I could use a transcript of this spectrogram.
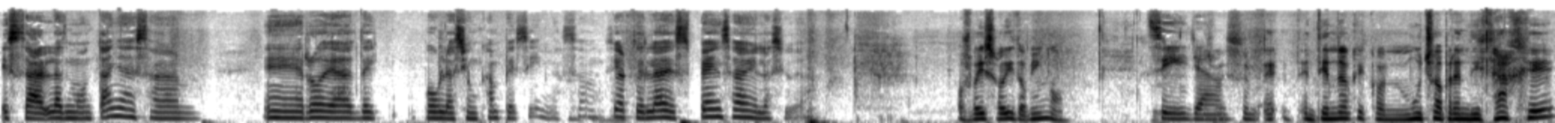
está, las montañas están rodeadas de población campesina, ¿cierto? Es la despensa de la ciudad. ¿Os veis hoy domingo? Sí, ya. Eh, entiendo que con mucho aprendizaje,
